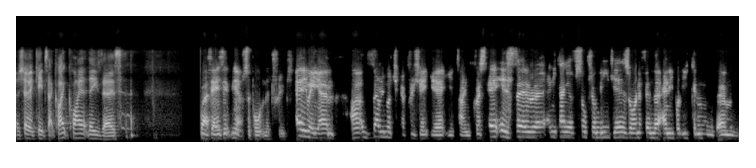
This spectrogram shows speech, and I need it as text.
I'm sure he keeps that quite quiet these days. well, I say, is it you know supporting the troops? Anyway, um, I very much appreciate your, your time, Chris. Is there uh, any kind of social medias or anything that anybody can um,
